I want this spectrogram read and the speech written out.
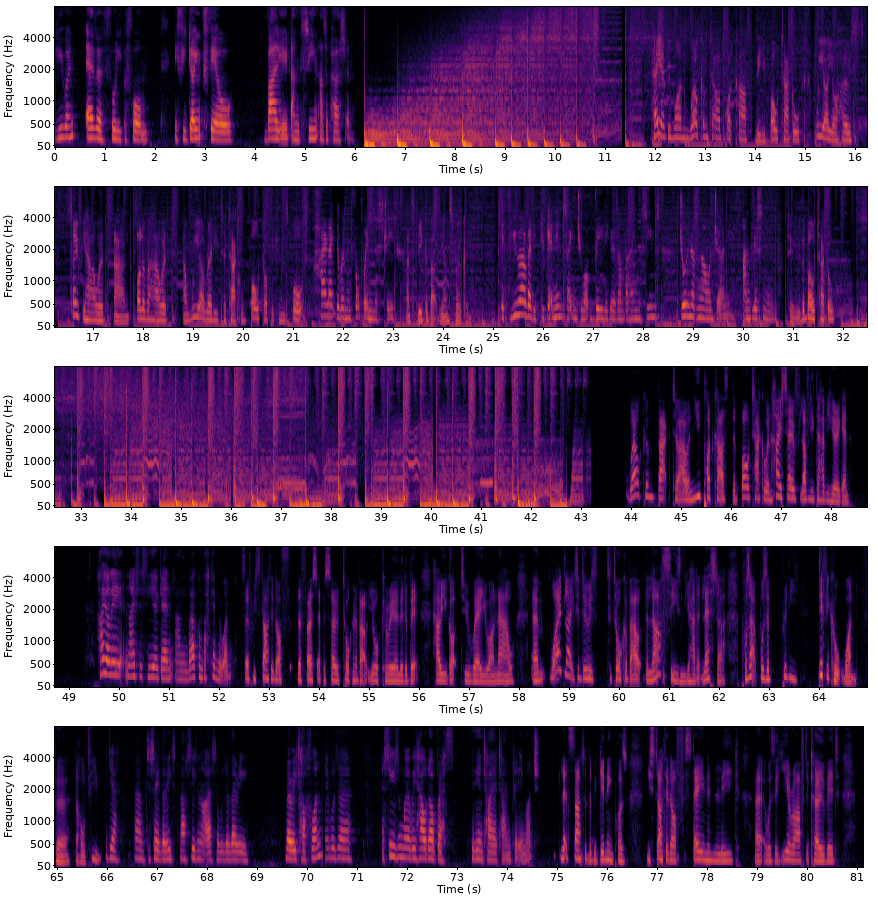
you won't ever fully perform if you don't feel valued and seen as a person. Hey everyone, welcome to our podcast, The Bold Tackle. We are your hosts, Sophie Howard and Oliver Howard, and we are ready to tackle bold topics in sport Highlight the women's football industry. and speak about the unspoken. If you are ready to get an insight into what really goes on behind the scenes, join us on our journey and listening. To the Bold Tackle. Welcome back to our new podcast, The Bold Tackle. And hi, Soph. Lovely to have you here again. Hi Ollie, nice to see you again and welcome back everyone. So, if we started off the first episode talking about your career a little bit, how you got to where you are now, um, what I'd like to do is to talk about the last season you had at Leicester, that was a pretty difficult one for the whole team. Yeah, um, to say the least, last season at Leicester was a very, very tough one. It was a, a season where we held our breath for the entire time pretty much. Let's start at the beginning, because you started off staying in the league. Uh, it was a year after COVID,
